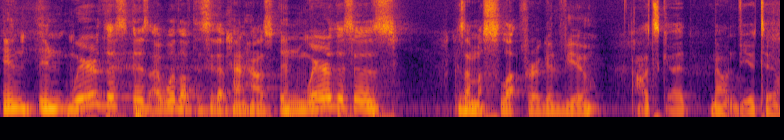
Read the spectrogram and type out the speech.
In in where this is, I would love to see that penthouse. And where this is, because I'm a slut for a good view. Oh, it's good. Mountain View too.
